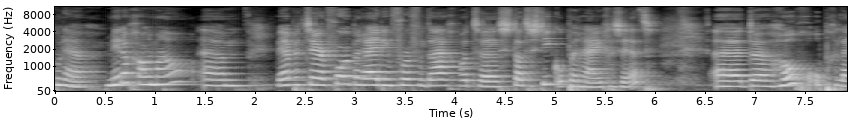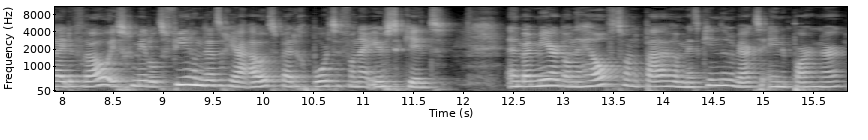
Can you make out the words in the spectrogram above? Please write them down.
Goedemiddag allemaal. Um, we hebben ter voorbereiding voor vandaag wat uh, statistiek op een rij gezet. Uh, de hoogopgeleide vrouw is gemiddeld 34 jaar oud bij de geboorte van haar eerste kind. En bij meer dan de helft van de paren met kinderen werkt de ene partner,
